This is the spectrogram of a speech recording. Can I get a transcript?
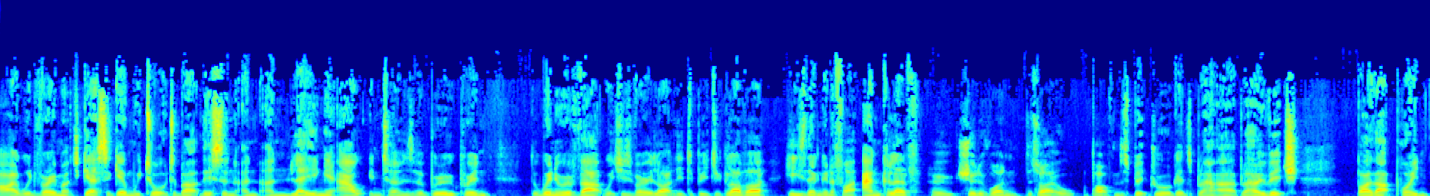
I would very much guess. Again, we talked about this and, and, and laying it out in terms of a blueprint. The winner of that, which is very likely to be Jaglover, he's then going to fight Ankalaev, who should have won the title apart from the split draw against uh, Blachowicz. By that point,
